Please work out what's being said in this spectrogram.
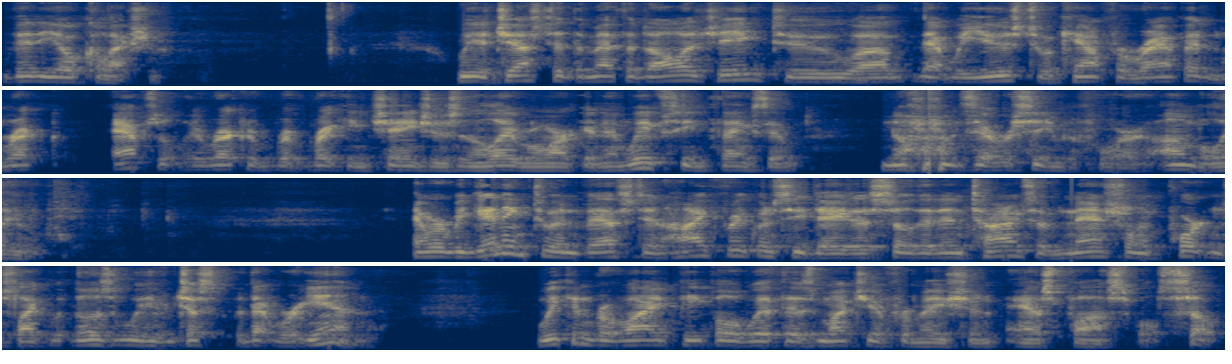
video collection. We adjusted the methodology to uh, that we use to account for rapid and rec- absolutely record-breaking changes in the labor market, and we've seen things that no one's ever seen before. Unbelievable. And we're beginning to invest in high-frequency data so that in times of national importance, like those we've just that we're in, we can provide people with as much information as possible. So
